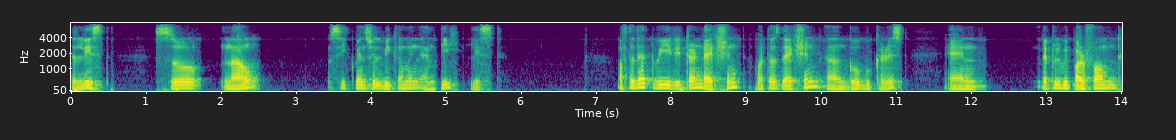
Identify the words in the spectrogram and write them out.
the list. So now sequence will become an empty list. After that we return the action. What was the action? Uh, go Bucharest. And that will be performed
